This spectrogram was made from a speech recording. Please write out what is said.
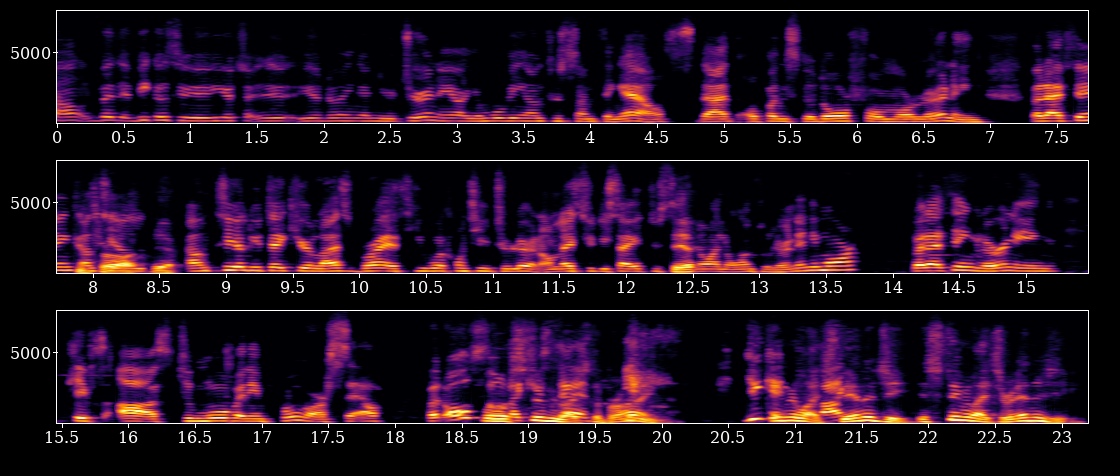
Well, but because you, you're you're doing a new journey or you're moving on to something else, that opens the door for more learning. But I think That's until right. yeah. until you take your last breath, you will continue to learn, unless you decide to say no, I don't want to learn anymore. But I think learning keeps us to move and improve ourselves. But also, well, it like stimulates you said, the brain. you can stimulates the energy. It stimulates your energy.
